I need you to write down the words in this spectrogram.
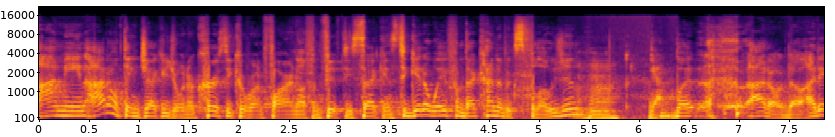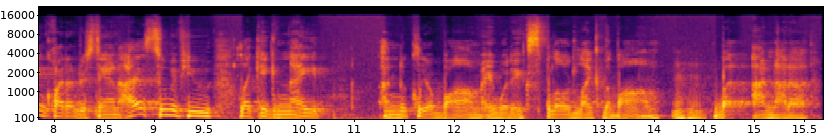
I mean, I don't think Jackie Joyner Kersee could run far enough in 50 seconds to get away from that kind of explosion. Mm-hmm. Yeah. But I don't know. I didn't quite understand. I assume if you like ignite a nuclear bomb, it would explode like the bomb. Mm-hmm. But I'm not a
